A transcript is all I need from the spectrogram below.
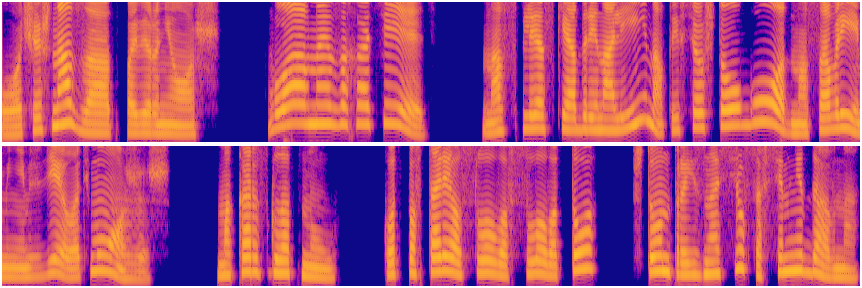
хочешь — назад повернешь. Главное — захотеть. На всплеске адреналина ты все что угодно со временем сделать можешь». Макар сглотнул. Кот повторял слово в слово то, что он произносил совсем недавно.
